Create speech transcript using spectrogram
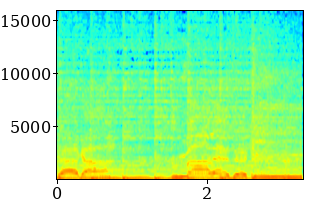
歌が生まれてく。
